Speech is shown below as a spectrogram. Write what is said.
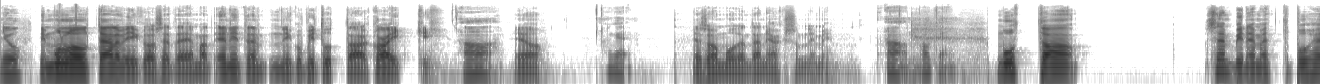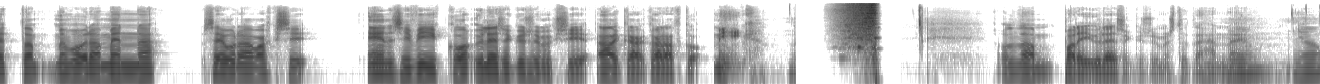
Juu. Niin mulla on ollut tällä viikolla se teema, että eniten niinku vituttaa kaikki. Aa, Joo. Okei. Ja se on muuten tämän jakson nimi. okei. Okay. Mutta sen pidemmittä puhetta me voidaan mennä seuraavaksi ensi viikkoon yleisökysymyksiin. Älkää karatko mihinkä. Otetaan pari yleisökysymystä tähän näin. Joo, joo.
